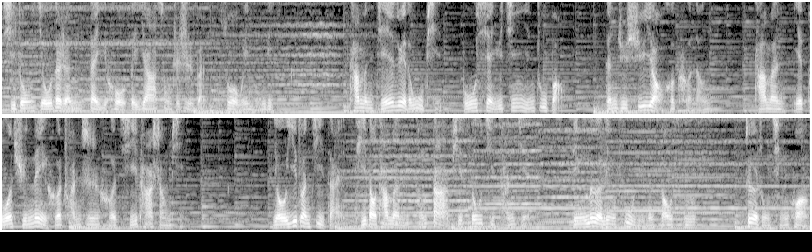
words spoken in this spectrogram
其中有的人在以后被押送至日本作为奴隶。他们劫掠的物品不限于金银珠宝，根据需要和可能。他们也夺取内河船只和其他商品。有一段记载提到，他们曾大批搜集蚕茧，并勒令妇女们缫丝。这种情况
